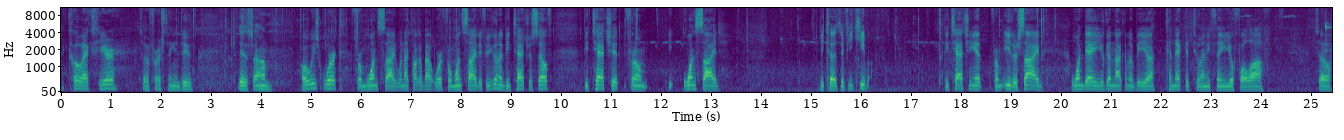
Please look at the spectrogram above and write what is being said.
a coax here. So first thing to do is um, always work from one side. When I talk about work from one side, if you're gonna detach yourself, detach it from one side because if you keep detaching it from either side, one day you're not gonna be uh, connected to anything, you'll fall off. So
